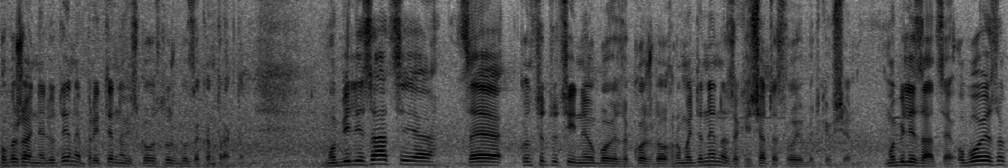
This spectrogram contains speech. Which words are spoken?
побажання людини прийти на військову службу за контрактом. Мобілізація це конституційний обов'язок кожного громадянина захищати свою батьківщину. Мобілізація обов'язок.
